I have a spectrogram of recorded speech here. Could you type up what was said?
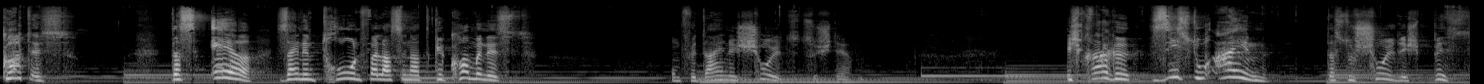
Gott ist? Dass er seinen Thron verlassen hat, gekommen ist, um für deine Schuld zu sterben? Ich frage, siehst du ein, dass du schuldig bist?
